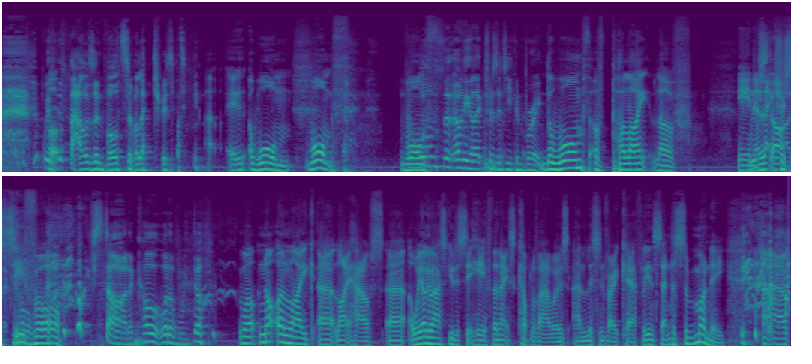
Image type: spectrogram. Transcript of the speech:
with a thousand volts of electricity. a a warm warmth, warmth, Warmth that only electricity can bring. the warmth of polite love in We've started a electricity for. We've started a cult. What have we done? Well, not unlike uh, Lighthouse, uh, we are going to ask you to sit here for the next couple of hours and listen very carefully and send us some money. um,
